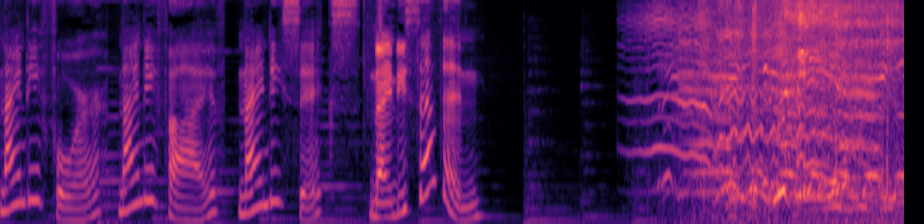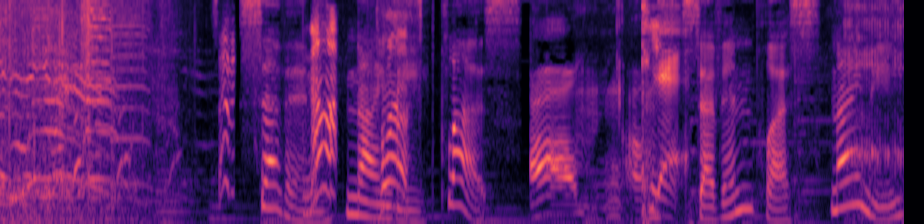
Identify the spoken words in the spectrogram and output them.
94, 95, 96, 97. Seven, ninety. Plus. Um, um, plus, 7 plus 90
